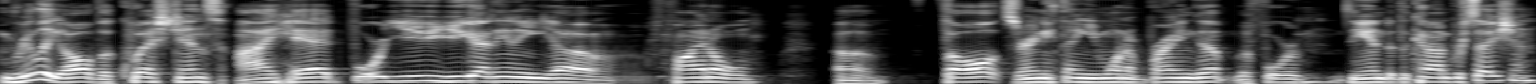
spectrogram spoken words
really all the questions I had for you. You got any uh, final uh, thoughts or anything you want to bring up before the end of the conversation?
